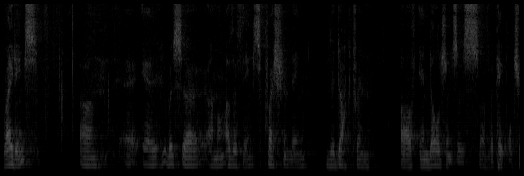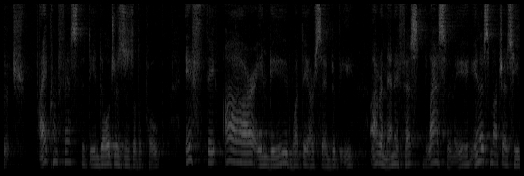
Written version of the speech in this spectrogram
writings. Um, it was, uh, among other things, questioning the doctrine of indulgences of the papal church. I confess that the indulgences of the Pope, if they are indeed what they are said to be, are a manifest blasphemy, inasmuch as he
